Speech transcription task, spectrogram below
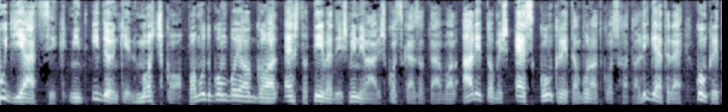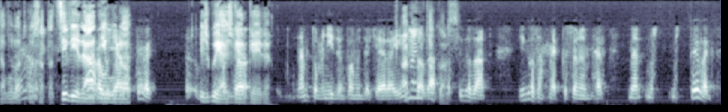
úgy játszik, mint időnként macska a pamutgombolyaggal, ezt a tévedés minimális kockázatával állítom, és ez konkrétan vonatkozhat a Ligetre, konkrétan vonatkozhat a civil rádióra, és Gulyás Gergelyre. Nem tudom, mennyi időnk van, mindegy erre én is azt igazán, igazán megköszönöm, mert, mert most, most tényleg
